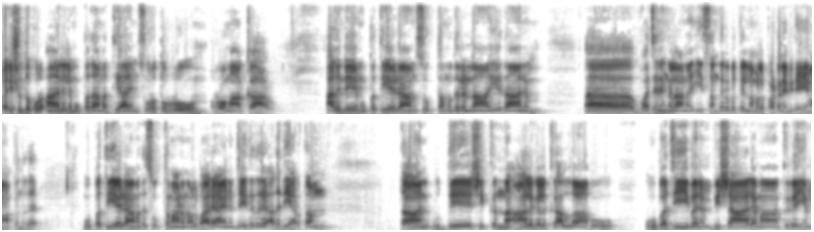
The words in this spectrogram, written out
പരിശുദ്ധ ഖുർആാനിലെ മുപ്പതാം അധ്യായം സൂറത്തു റൂം റോമാക്കാർ അതിൻ്റെ മുപ്പത്തിയേഴാം സൂക്തം മുതലുള്ള ഏതാനും ആ, വചനങ്ങളാണ് ഈ സന്ദർഭത്തിൽ നമ്മൾ പഠന വിധേയമാക്കുന്നത് മുപ്പത്തിയേഴാമത് സൂക്തമാണ് നമ്മൾ പാരായണം ചെയ്തത് അതിൻ്റെ അർത്ഥം താൻ ഉദ്ദേശിക്കുന്ന ആളുകൾക്ക് അള്ളാഹു ഉപജീവനം വിശാലമാക്കുകയും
